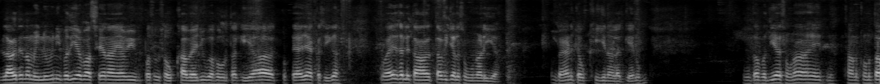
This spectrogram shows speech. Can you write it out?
ਲੱਗਦੇ ਤਾਂ ਮੈਨੂੰ ਵੀ ਨਹੀਂ ਵਧੀਆ, ਬਸ ਯਾਰ ਆਇਆ ਵੀ ਪਸ਼ੂ ਸੌਖਾ ਬਹਿ ਜਾਊਗਾ, ਹੋਰ ਤਾਂ ਕੀ ਆ, ਕੁੱਟਿਆ ਜਿਹਾ ਇੱਕ ਸੀਗਾ। ਉਹ ਇਹਦੇ ਥੱਲੇ ਤਾਂ ਦਿੱਤਾ ਵੀ ਚੱਲ ਸੂਣ ਵਾਲੀ ਆ। ਬਹਿਣ ਚੌਖੀ ਜੀ ਨਾ ਲੱਗੇ ਇਹਨੂੰ। ਉਹ ਤਾਂ ਵਧੀਆ ਸੋਹਣਾ ਇਹ ਥਣ ਥੁਣ ਤਾਂ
